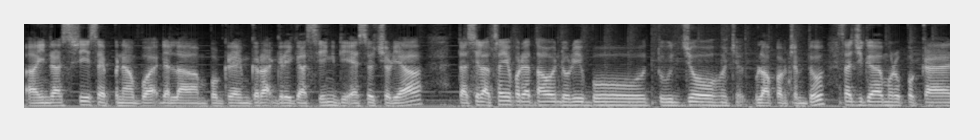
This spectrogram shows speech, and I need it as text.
uh, industri Saya pernah buat dalam Program Gerak Geri Gasing Di SO Ceria Tak silap saya pada tahun 2007 8 macam tu Saya juga merupakan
